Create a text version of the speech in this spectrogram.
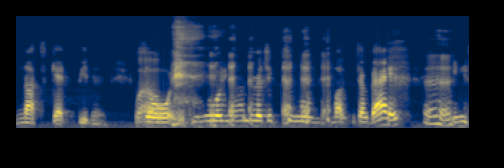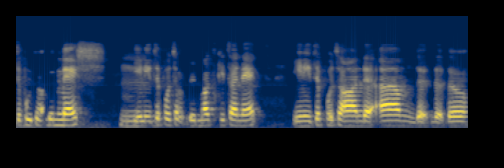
not get bitten. Wow. So if you know you're allergic to mosquito bites, uh-huh. you need to put up the mesh. Mm. You need to put up the mosquito net. You need to put on the um the, the, the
